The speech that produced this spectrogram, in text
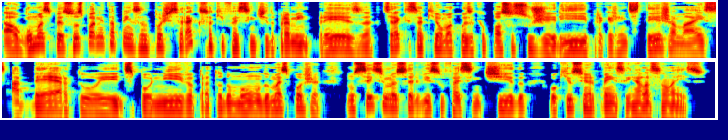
algumas pessoas podem estar pensando, poxa, será que isso aqui faz sentido para minha empresa? Será que isso aqui é uma coisa que eu posso sugerir para que a gente esteja mais aberto e disponível para todo mundo? Mas poxa, não sei se o meu serviço faz sentido. O que o senhor pensa em relação a isso?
